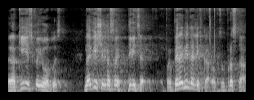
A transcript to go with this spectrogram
е, Київської області. Навіщо він на своє. Дивіться, піраміда легка, проста.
